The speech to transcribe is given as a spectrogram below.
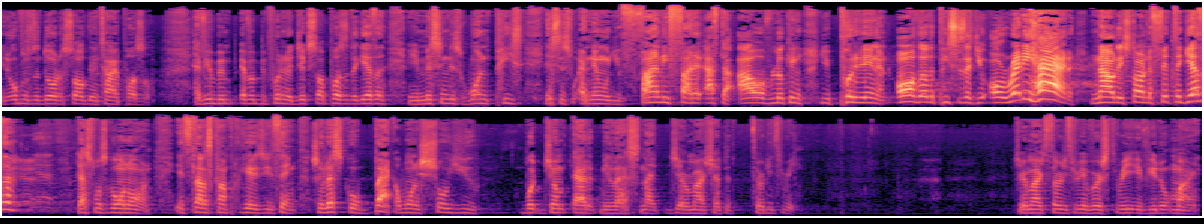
it opens the door to solve the entire puzzle. Have you been, ever been putting a jigsaw puzzle together and you're missing this one piece? It's this, and then when you finally find it after an hour of looking, you put it in, and all the other pieces that you already had, now they're starting to fit together? Yes. That's what's going on. It's not as complicated as you think. So let's go back. I want to show you what jumped out at me last night Jeremiah chapter 33. Jeremiah 33 and verse 3, if you don't mind.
